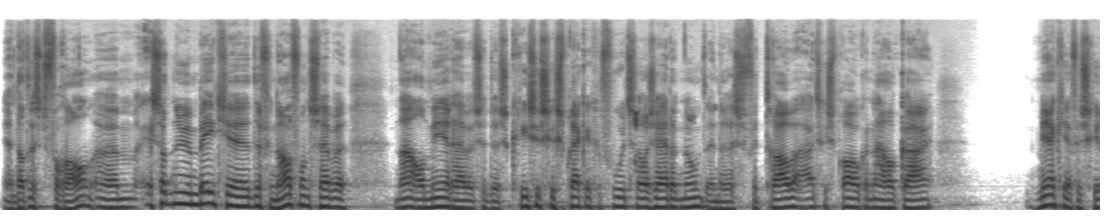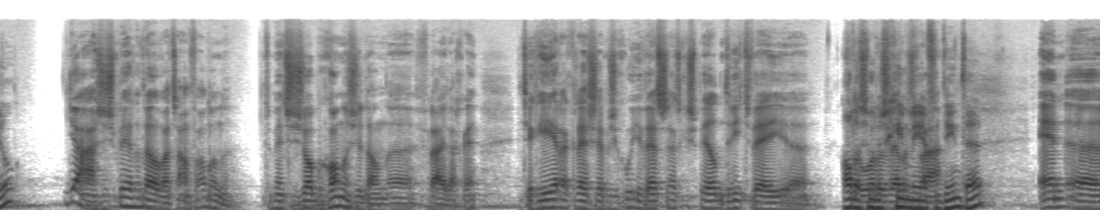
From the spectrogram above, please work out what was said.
Ja, dat is het vooral. Um, is dat nu een beetje de? Ze hebben na Almere hebben ze dus crisisgesprekken gevoerd, zoals jij dat noemt. En er is vertrouwen uitgesproken naar elkaar. Merk je verschil? Ja, ze spelen wel wat aanvallender. Tenminste, zo begonnen ze dan uh, vrijdag. Hè. Tegen Heracles hebben ze een goede wedstrijd gespeeld. 3-2. Uh, eh, Hadden ze misschien meer verdiend, hè? En uh,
